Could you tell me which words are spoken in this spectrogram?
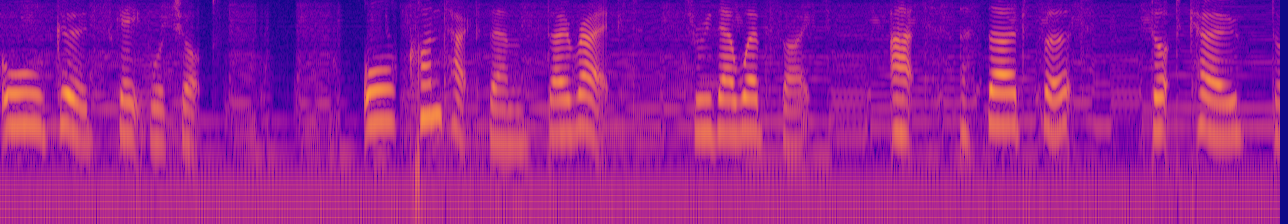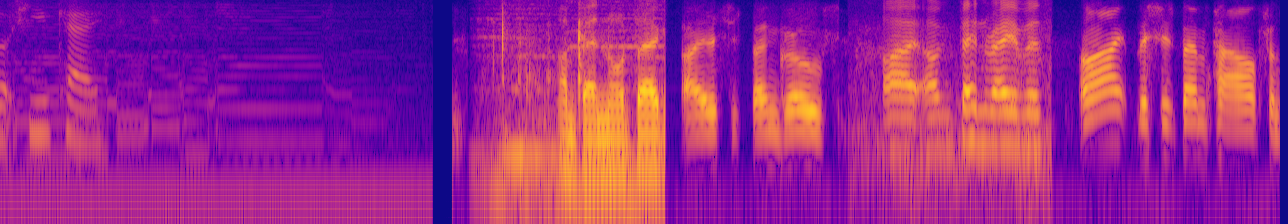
all good skateboard shops or contact them direct through their website at a thirdfoot.co.uk. I'm Ben Nordberg. Hi, this is Ben Grove. Hi, I'm Ben Raemers. Alright, this is Ben Powell from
